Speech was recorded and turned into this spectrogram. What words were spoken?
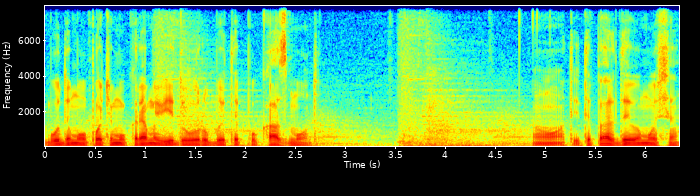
Будемо потім окреме відео робити показ мод. От, і тепер дивимося.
